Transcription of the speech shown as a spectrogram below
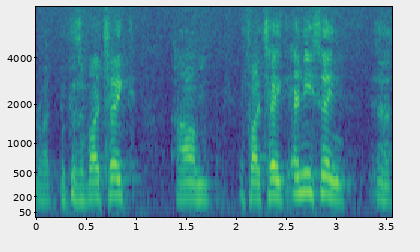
right? Because if I take um, if I take anything, uh,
